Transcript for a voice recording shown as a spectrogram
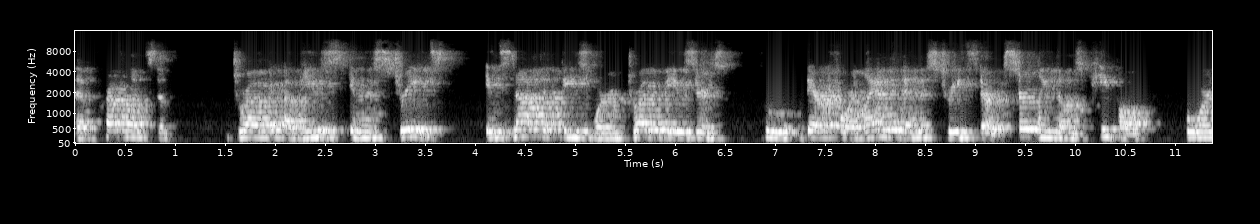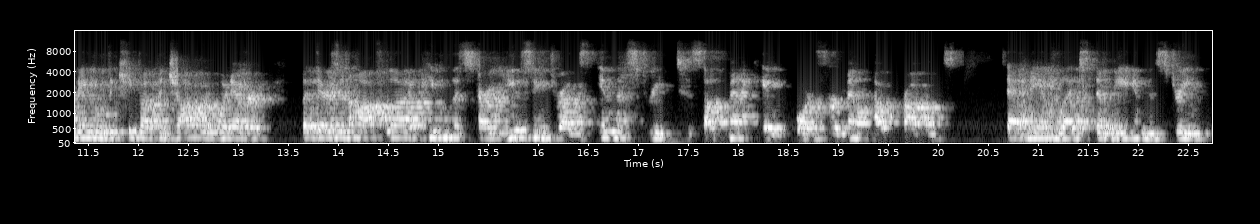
the prevalence of drug abuse in the streets, it's not that these were drug abusers who therefore landed in the streets. There are certainly those people who weren't able to keep up a job or whatever, but there's an awful lot of people that start using drugs in the street to self medicate or for mental health problems that may have led to them being in the street.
